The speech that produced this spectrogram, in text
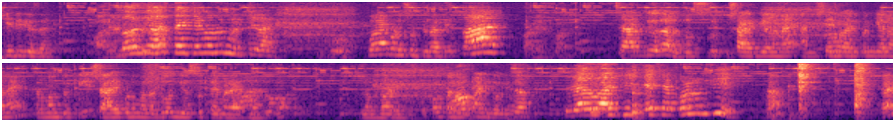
किती दिवस झाले? दोन दिवस त्याच्याकडून सुट्टी राहते कोणाकडून सुट्टी जाते काय? चार दिवस झालं तो सु- शाळेत गेला नाही आणि शनिवारी पण गेला नाही. तर म्हणतो की शाळेकडून मला दोन दिवस सुट्ट्या मिळाल्यात म्हणतो तो. लंबाडी पप्पांना पाणी देऊ जा. रविवारची की? हा? काय?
